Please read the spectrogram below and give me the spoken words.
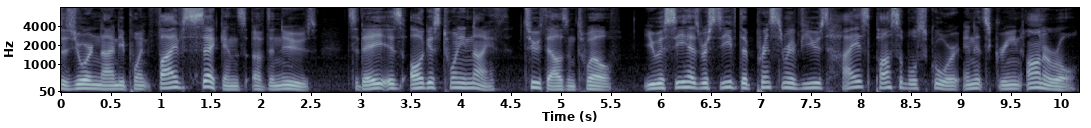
is your 90.5 seconds of the news. Today is August 29th, 2012. USC has received the Princeton Review's highest possible score in its Green Honor Roll.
